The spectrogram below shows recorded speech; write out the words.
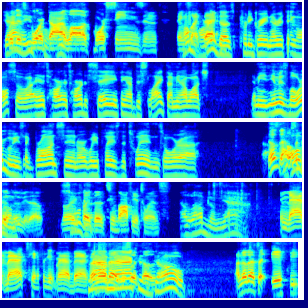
Yeah, where there's more great. dialogue more scenes and things Tom like Hardy that does pretty great and everything. Also, I- it's hard. It's hard to say anything I've disliked. I mean, I watched. I mean, even his lower movies like Bronson or where he plays the twins or uh, that was, that was a good movie though So when he played good. the two mafia twins I loved them. Yeah, and mad max can't forget mad max i know Mad that Max was is like a, dope. I know that's an iffy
